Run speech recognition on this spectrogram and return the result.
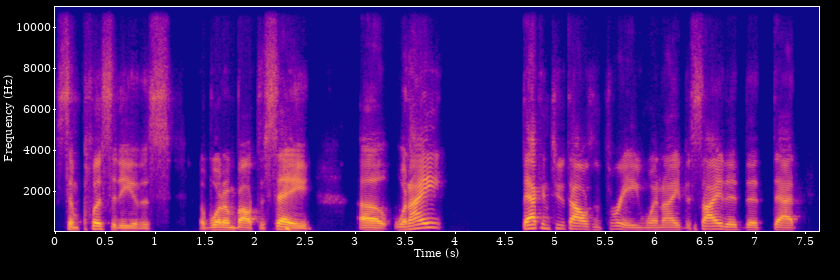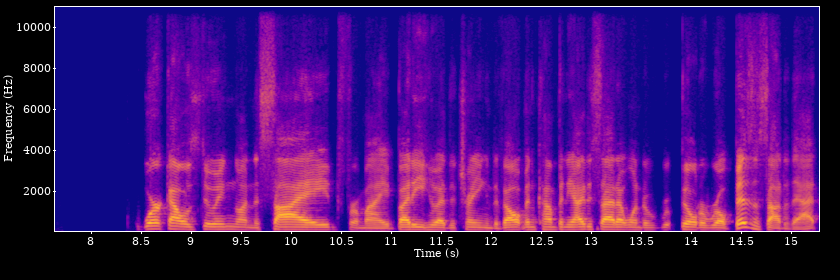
simplicity of this of what I'm about to say. Uh, when I back in 2003, when I decided that that work I was doing on the side for my buddy who had the training and development company, I decided I wanted to build a real business out of that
